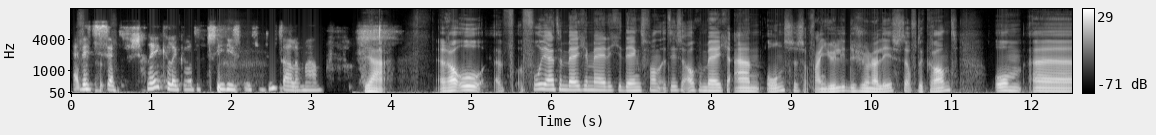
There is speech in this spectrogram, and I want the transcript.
Ja, dit is echt verschrikkelijk wat het psychisch met je doet allemaal. Ja. Raoul, voel jij het een beetje mee dat je denkt van het is ook een beetje aan ons, dus of aan jullie, de journalisten of de krant, om, eh,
